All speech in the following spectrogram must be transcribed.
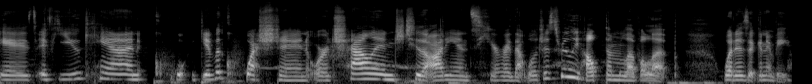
is if you can qu- give a question or a challenge to the audience here that will just really help them level up, what is it going to be?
